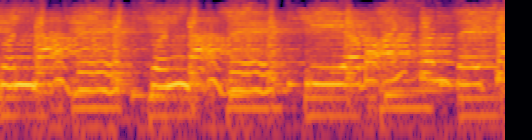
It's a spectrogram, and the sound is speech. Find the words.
xuân đã về xuân đã về kìa bao ánh xuân về trong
